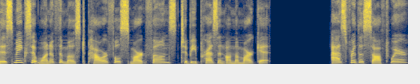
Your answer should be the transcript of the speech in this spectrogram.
This makes it one of the most powerful smartphones to be present on the market. As for the software,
